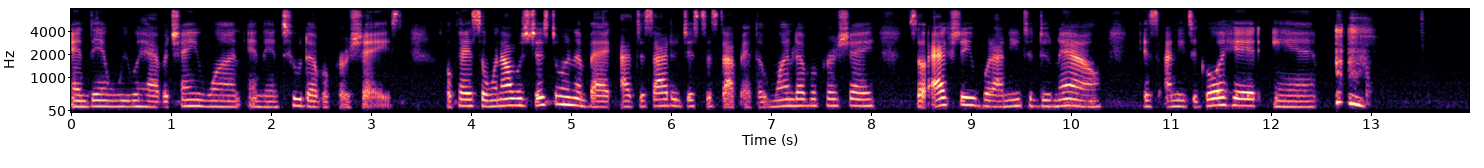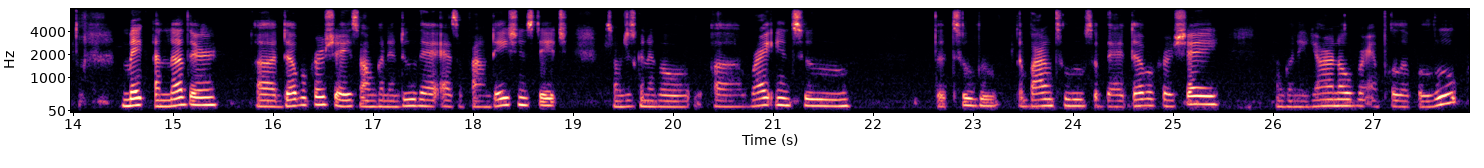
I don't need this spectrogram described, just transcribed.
and then we would have a chain one and then two double crochets. Okay, so when I was just doing the back, I decided just to stop at the one double crochet. So actually what I need to do now is I need to go ahead and make another uh, double crochet. So I'm going to do that as a foundation stitch. So I'm just going to go uh, right into the two loop, the bottom two loops of that double crochet I'm going to yarn over and pull up a loop.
